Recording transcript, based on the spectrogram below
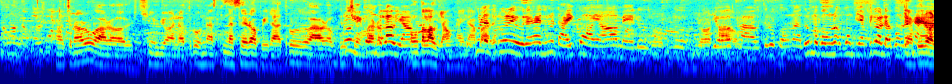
ပြကဲ့ပြီး9000ဟုတ်ကျွန်တော်တို့ကတော့ချင်းပြောရတော့သူတို့20တော့ပေးတာသူတို့ကတော့ခုချိန်မှာတော့ပုံတလောက်ရောင်းခိုင်းတာခုပါလည်းလေသူတို့တွေကိုလည်းအဲနင်တို့ဓာကြီးကုန်အောင်ရောင်းရမယ်လို့ပြောထားသူတို့ကုန်တာသူတို့မကုန်လို့အကုန်ပြန်ပြီးတော့လည်းအကုန်ပြလက်န်ခံပြီးတော့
